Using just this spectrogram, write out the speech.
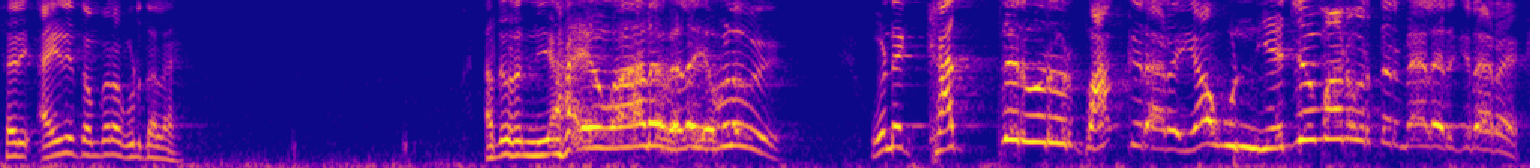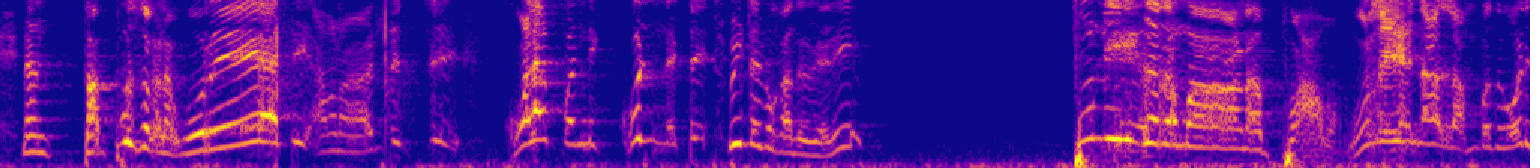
சரி ஐநூற்றம்பது ரூபா கொடுத்தல. அதோட நியாயமான விலை எவ்வளவு? உன்னை கத்தர் ஒருவர் பார்க்கிறாரையா உன் எஜமான ஒருத்தர் மேலே இருக்கிறாரு. நான் தப்பு சொல்லலை ஒரே அடி அவனை அடித்து கொலை பண்ணி கொண்டுட்டு வீட்டில் உட்காந்துருவேன் நீ? துணிகரமான பாவம். ஒரே நாள் ஐம்பது கோடி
